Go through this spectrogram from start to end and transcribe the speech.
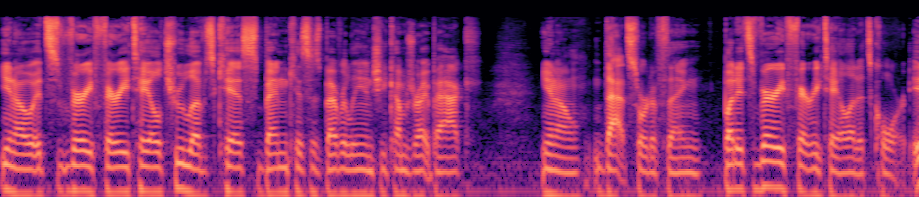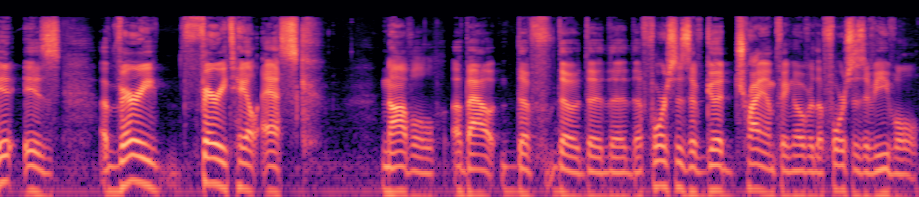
you know, it's very fairy tale, true love's kiss. Ben kisses Beverly, and she comes right back, you know, that sort of thing. But it's very fairy tale at its core. It is a very fairy tale esque novel about the, the the the the forces of good triumphing over the forces of evil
